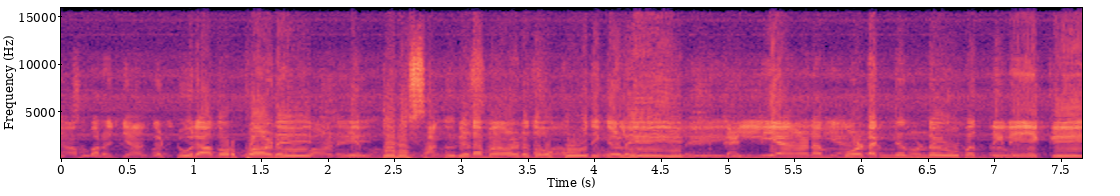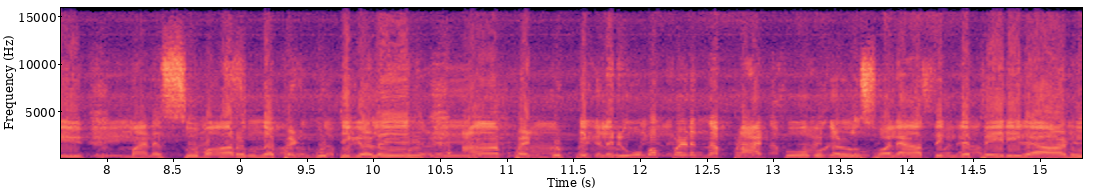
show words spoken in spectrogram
ഞാൻ പറഞ്ഞു ഞാൻ കെട്ടൂലെന്ന് ഉറപ്പാണ്. എന്തൊരു സങ്കടമാണ് നോക്കൂ നിങ്ങൾ. കല്യാണം മുടങ്ങുന്ന രൂപത്തിലേക്ക് മനസ്സു മാറുന്ന പെൺകുട്ടികൾ ആ പെൺകുട്ടികൾ രൂപപ്പെടുന്ന പ്ലാറ്റ്ഫോമുകൾ സ്വലാത്തിന്റെ പേരിലാണ്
